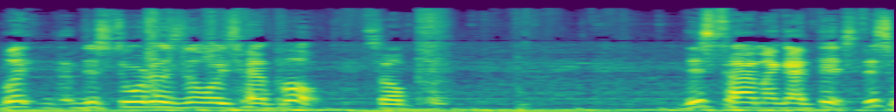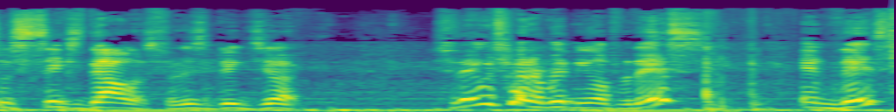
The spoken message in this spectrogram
but the store doesn't always have both. So pff, this time I got this. This was six dollars for this big jug. So they were trying to rip me off of this, and this,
